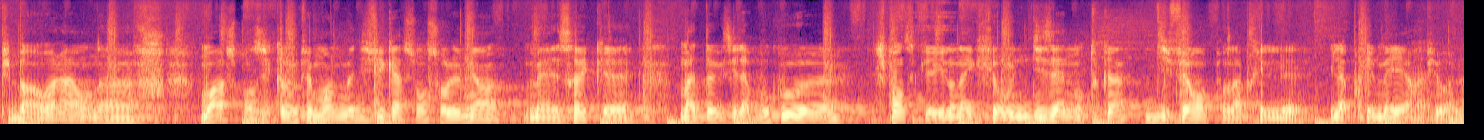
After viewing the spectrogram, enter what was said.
Puis ben voilà, on a. Moi je pense que j'ai quand même fait moins de modifications sur le mien, mais c'est vrai que Mad Dogs il a beaucoup. euh, je pense qu'il en a écrit une dizaine en tout cas, différents, puis on a pris le, il a pris le meilleur, puis voilà.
